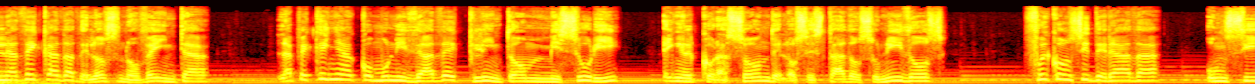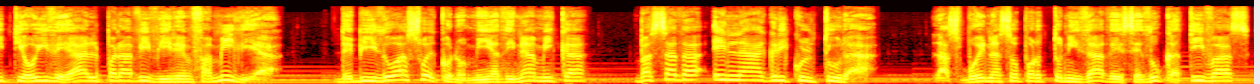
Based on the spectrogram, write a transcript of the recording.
En la década de los 90, la pequeña comunidad de Clinton, Missouri, en el corazón de los Estados Unidos, fue considerada un sitio ideal para vivir en familia, debido a su economía dinámica basada en la agricultura, las buenas oportunidades educativas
